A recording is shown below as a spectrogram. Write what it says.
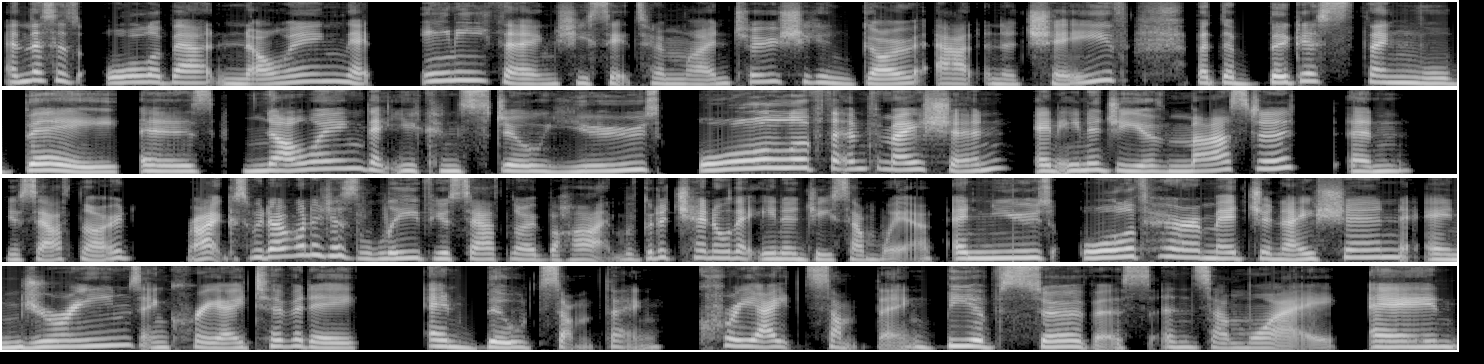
and this is all about knowing that anything she sets her mind to, she can go out and achieve. But the biggest thing will be is knowing that you can still use all of the information and energy you've mastered in your South Node right? Because we don't want to just leave your South Node behind. We've got to channel that energy somewhere and use all of her imagination and dreams and creativity and build something, create something, be of service in some way. And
